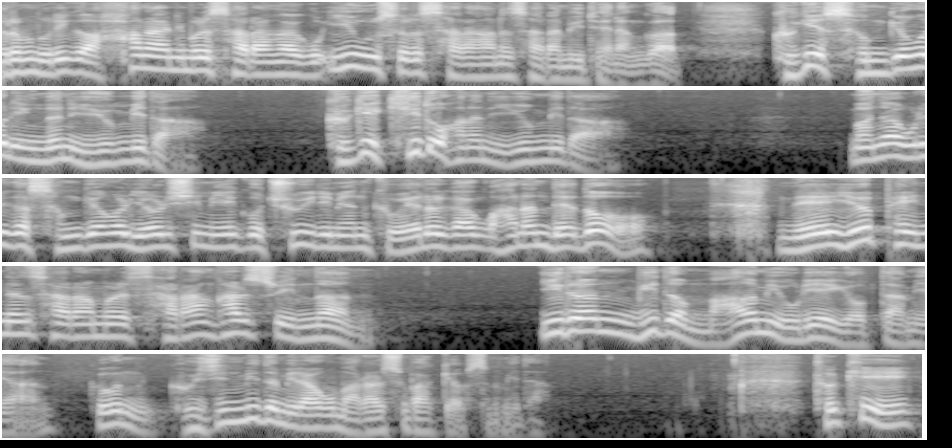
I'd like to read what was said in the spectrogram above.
여러분 우리가 하나님을 사랑하고 이웃을 사랑하는 사람이 되는 것 그게 성경을 읽는 이유입니다. 그게 기도하는 이유입니다. 만약 우리가 성경을 열심히 읽고 주일이면 교회를 가고 하는데도 내 옆에 있는 사람을 사랑할 수 있는 이런 믿음, 마음이 우리에게 없다면 그건 거짓 믿음이라고 말할 수밖에 없습니다. 특히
